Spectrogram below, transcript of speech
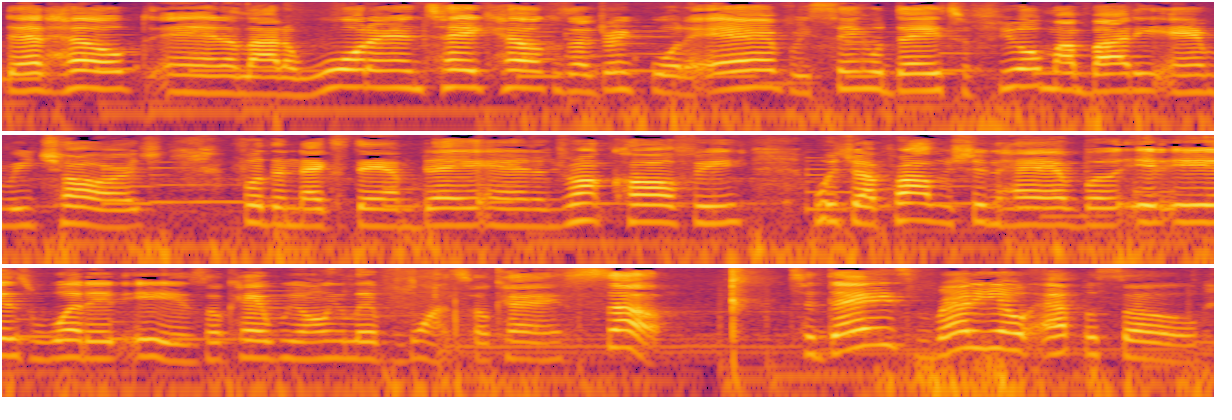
that helped and a lot of water intake helped because I drink water every single day to fuel my body and recharge for the next damn day. And a drunk coffee which I probably shouldn't have but it is what it is okay? We only live once okay? So today's radio episode.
